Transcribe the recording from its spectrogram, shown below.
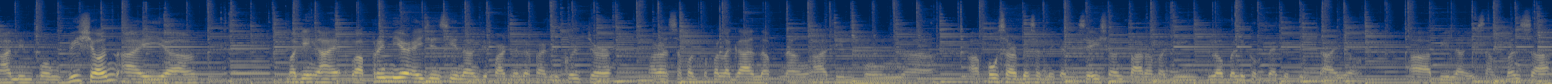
amin pong vision ay uh, maging uh, premier agency ng Department of Agriculture para sa pagpapalaganap ng ating pong uh, uh, post-harvest and mechanization para maging globally competitive tayo uh, bilang isang bansa,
